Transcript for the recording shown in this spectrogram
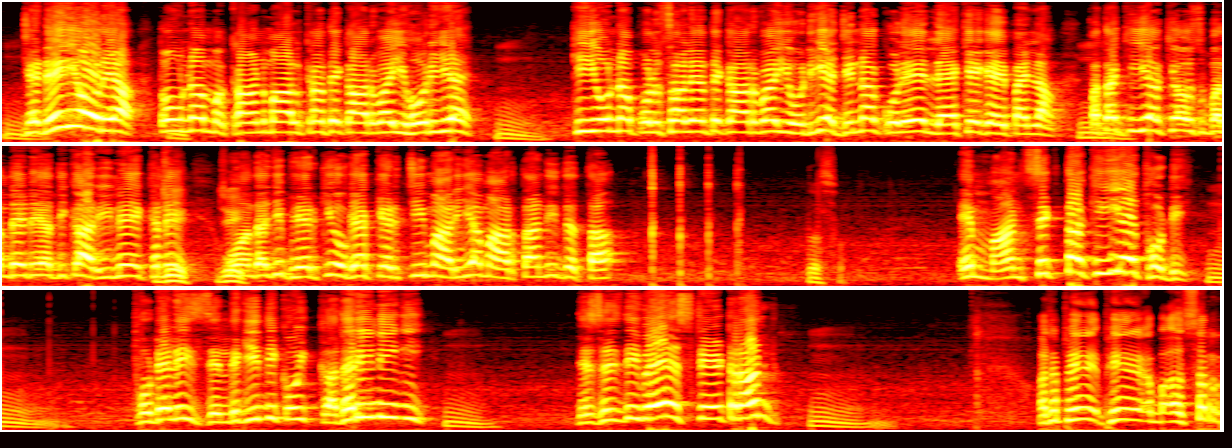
ਜੇ ਨਹੀਂ ਹੋ ਰਿਹਾ ਤਾਂ ਉਹਨਾਂ ਮਕਾਨ ਮਾਲਕਾਂ ਤੇ ਕਾਰਵਾਈ ਹੋ ਰਹੀ ਹੈ। ਕੀ ਉਹਨਾਂ ਪੁਲਿਸ ਵਾਲਿਆਂ ਤੇ ਕਾਰਵਾਈ ਹੋ ਰਹੀ ਹੈ ਜਿਨ੍ਹਾਂ ਕੋਲੇ ਲੈ ਕੇ ਗਏ ਪਹਿਲਾਂ? ਪਤਾ ਕੀ ਆਖਿਆ ਉਸ ਬੰਦੇ ਨੇ ਅਧਿਕਾਰੀ ਨੇ ਇੱਕ ਨੇ। ਉਹ ਆਂਦਾ ਜੀ ਫੇਰ ਕੀ ਹੋ ਗਿਆ? ਕਿਰਚੀ ਮਾਰੀ ਆ ਮਾਰਤਾ ਨਹੀਂ ਦਿੱਤਾ। ਦੱਸੋ। ਇਹ ਮਾਨਸਿਕਤਾ ਕੀ ਹੈ ਤੁਹਾਡੀ? ਤੁਹਾਡੇ ਲਈ ਜ਼ਿੰਦਗੀ ਦੀ ਕੋਈ ਕਦਰ ਹੀ ਨਹੀਂਗੀ। This is the way state run ਅੱਛਾ ਫਿਰ ਫਿਰ ਸਰ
